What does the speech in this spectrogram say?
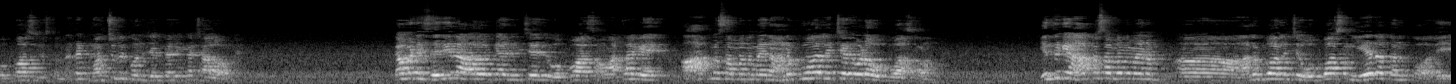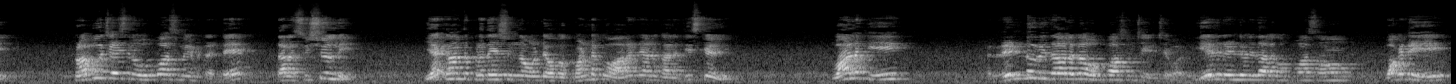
ఉపవాసం ఇస్తుంది అంటే మచ్చుకి కొన్ని చెప్పారు ఇంకా చాలా ఉన్నాయి. కాబట్టి శరీర ఆరోగ్యాన్ని ఇచ్చేది ఉపవాసం. అట్లాగే ఆత్మ సంబంధమైన అనుభవాలు ఇచ్చేది కూడా ఉపవాసం. ఇంతకీ ఆత్మ సంబంధమైన అనుభవాలు ఇచ్చే ఉపవాసం ఏదో కనుక్కోవాలి. ప్రభు చేసిన ఉపవాసం ఏమిటంటే తన శిష్యుల్ని ఏకాంత ప్రదేశంగా ఉండే ఒక కొండకు అరణ్యానికి ఆయన తీసుకెళ్ళి వాళ్ళకి రెండు విధాలుగా ఉపవాసం చేయించేవాడు. ఏది రెండు విధాలుగా ఉపవాసం? ఒకటి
